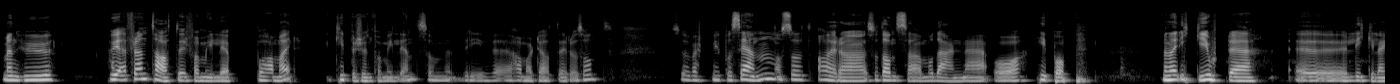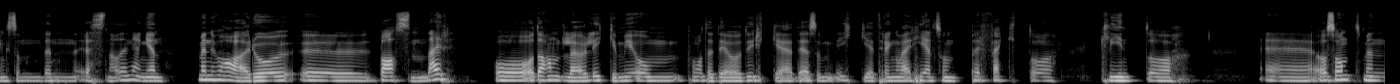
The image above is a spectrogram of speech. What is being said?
Men hun, hun er fra en taterfamilie på Hamar. Kippersund-familien som driver Hamar Teater og sånt. Så hun har vært mye på scenen, og så har så dansa moderne og hiphop. Men har ikke gjort det uh, like lenge som den resten av den gjengen. Men hun har jo uh, basen der. Og, og det handler jo like mye om måte, det å dyrke det som ikke trenger å være helt sånn perfekt og cleant og, uh, og sånt, men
